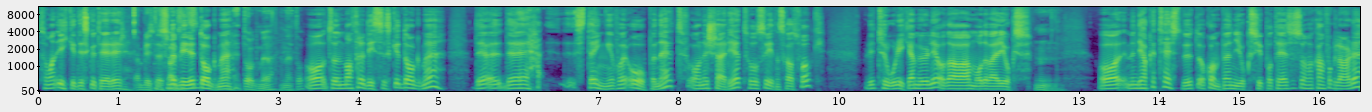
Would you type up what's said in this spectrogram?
som man ikke diskuterer. Det et Så det blir et dogme. Et dogme, nettopp. Og så det materialistiske dogme, det, det stenger for åpenhet og nysgjerrighet hos vitenskapsfolk. De tror det ikke er mulig, og da må det være juks. Og, men de har ikke testet ut og kommet med en jukshypotese som kan forklare det.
